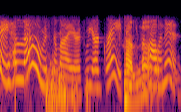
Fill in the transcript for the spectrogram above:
Hello, Mr. Myers. We are great. Thank Hello. you for calling in.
